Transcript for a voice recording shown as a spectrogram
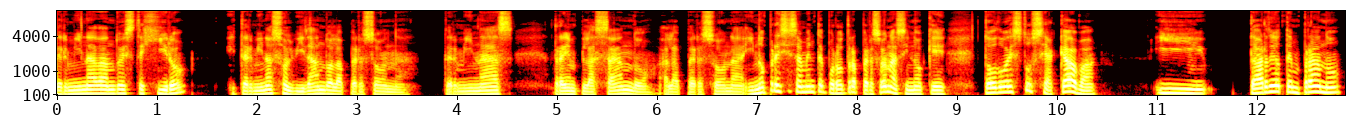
termina dando este giro y terminas olvidando a la persona, terminas reemplazando a la persona y no precisamente por otra persona, sino que todo esto se acaba y tarde o temprano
